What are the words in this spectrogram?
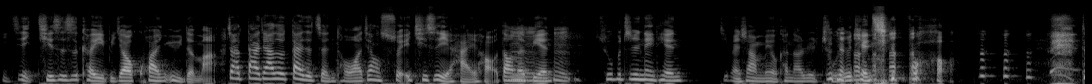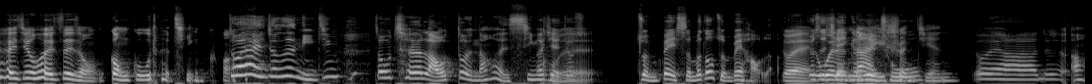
你自己其实是可以比较宽裕的嘛。这样大家都带着枕头啊，这样睡其实也还好。到那边，嗯嗯、殊不知那天基本上没有看到日出，因为天气 不好。对，就会这种共估的情况。对，就是你已经舟车劳顿，然后很辛苦，而且就是准备什么都准备好了。对，就是为了那一瞬间。对啊，就是哦。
